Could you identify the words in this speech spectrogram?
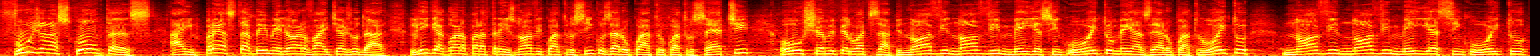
Fuja nas contas. A Empresta Bem Melhor vai te ajudar. Ligue agora para 39450447 ou chame pelo WhatsApp 99658 6048 99658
